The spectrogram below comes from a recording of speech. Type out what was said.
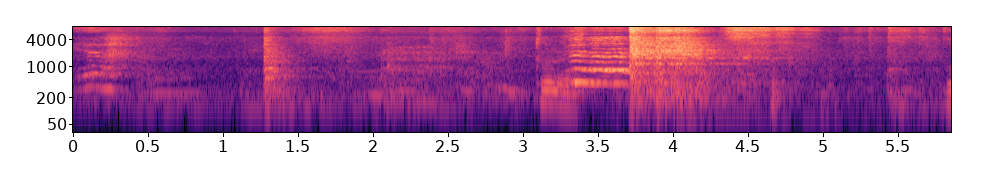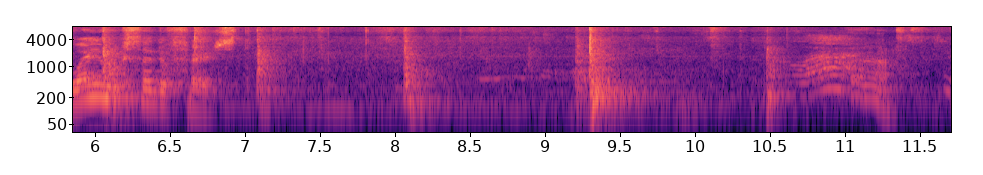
Yeah. Tu jest. Why you the first? Wow. A, i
